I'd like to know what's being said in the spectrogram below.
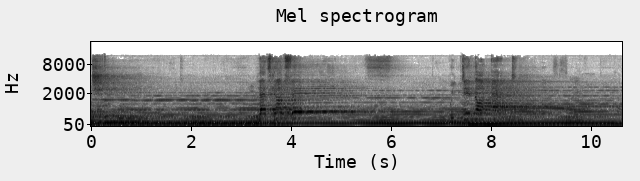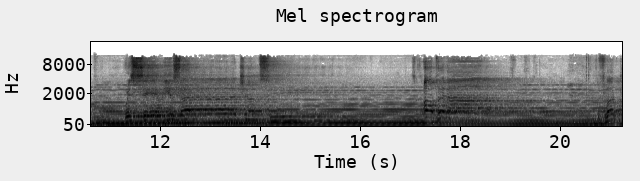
cheap. Let's go did not act with serious urgency. So open up the floodgates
